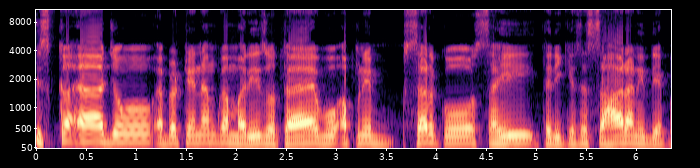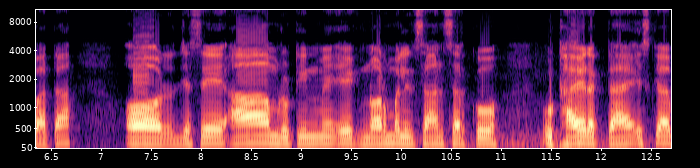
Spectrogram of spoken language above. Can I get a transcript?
इसका जो एब्रोटेनम का मरीज़ होता है, वो अपने सर को सही तरीके से सहारा नहीं दे पाता। और जैसे आम रूटीन में एक नॉर्मल इंसान सर को उठाए रखता है, इसका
